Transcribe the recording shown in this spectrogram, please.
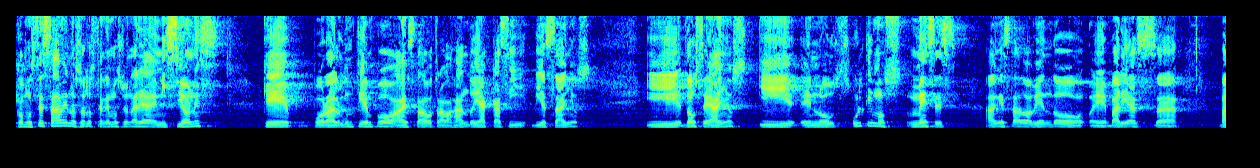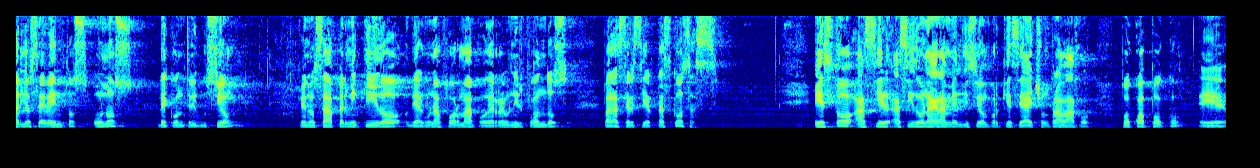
Como usted sabe, nosotros tenemos un área de misiones que por algún tiempo ha estado trabajando ya casi 10 años y 12 años y en los últimos meses han estado habiendo eh, varias, ah, varios eventos, unos de contribución que nos ha permitido de alguna forma poder reunir fondos para hacer ciertas cosas. Esto ha, sido una gran bendición porque se ha hecho un trabajo poco a poco eh,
